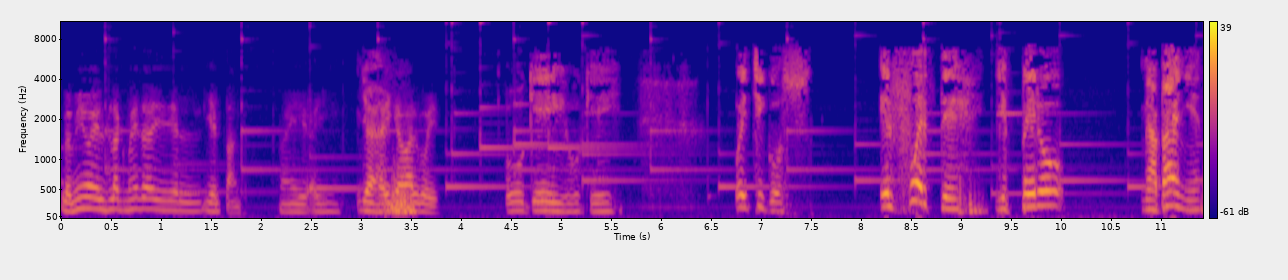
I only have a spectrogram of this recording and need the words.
lo mío es el black metal y el, y el punk. Ahí, ahí, Ya. ahí cabalgo y Ok, ok. Oye chicos, el fuerte, y espero me apañen,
